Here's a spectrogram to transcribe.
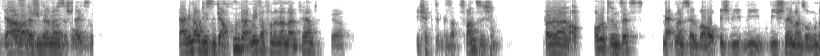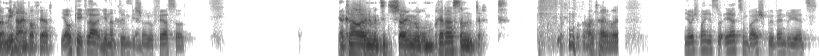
ja, aber da sind immer diese Stelzen. Ja, genau, die sind ja 100 Meter voneinander entfernt. Ja. Ich hätte gesagt 20. Weil wenn man im Auto drin sitzt, merkt man es ja überhaupt nicht, wie, wie, wie schnell man so 100 Meter einfach fährt. ja, okay, klar, je Übel nachdem, wie schnell du fährst halt. Ja klar, wenn du mit 70 da irgendwie rumbretterst, dann das ist total teilweise. Ja, aber ich meine jetzt so eher zum Beispiel, wenn du jetzt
